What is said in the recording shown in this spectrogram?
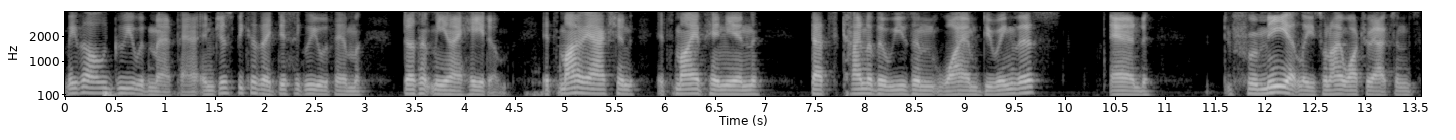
Maybe I'll agree with MatPat. And just because I disagree with him doesn't mean I hate him. It's my reaction. It's my opinion that's kind of the reason why I'm doing this. And for me, at least, when I watch reactions,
